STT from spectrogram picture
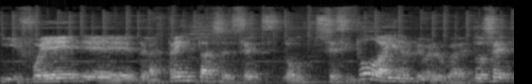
Y fue eh, de las 30, se, se, situó ahí en el primer lugar. Entonces,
